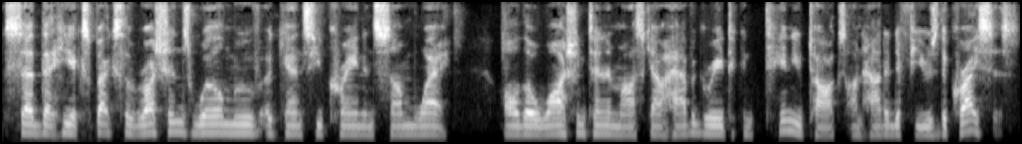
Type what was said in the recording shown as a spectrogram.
said that he expects the Russians will move against Ukraine in some way, although Washington and Moscow have agreed to continue talks on how to defuse the crisis.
